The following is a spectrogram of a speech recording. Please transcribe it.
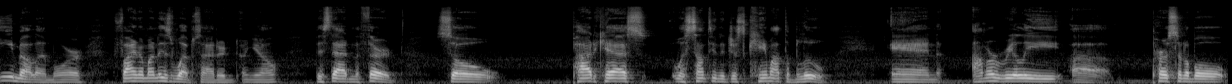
email him or find him on his website or, you know, this, that, and the third. So, podcast was something that just came out the blue. And I'm a really uh, personable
